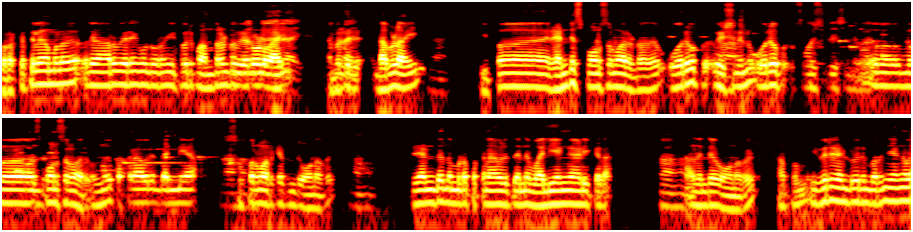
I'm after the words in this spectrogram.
തുടക്കത്തിൽ നമ്മൾ ഒരു ആറ് പേരെയും കൊണ്ട് തുടങ്ങി. ഇപ്പോൾ ഒരു പന്ത്രണ്ട് പന്ത്രണ്ട് പേരോളം ആയി. പേരായി. ഡബിളായി. ഡബിൾ ആയി. ആ. ഇപ്പൊ രണ്ട് സ്പോൺസർമാരുണ്ട്. അത് ഓരോ പേഷ്യന്റിനും ഓരോ. സ്പോൺസർമാർ ഒന്ന് പത്തനാപുരം ധന്യ ആഹാ. സൂപ്പർ മാർക്കറ്റിന്റെ ഓണർ രണ്ട് നമ്മുടെ പത്തനാപുരത്ത് തന്നെ വലിയങ്ങാടി കട ആഹാ. അതിന്റെ ഓണർ അപ്പം ഇവർ രണ്ടുപേരും പറഞ്ഞ് ഞങ്ങൾ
